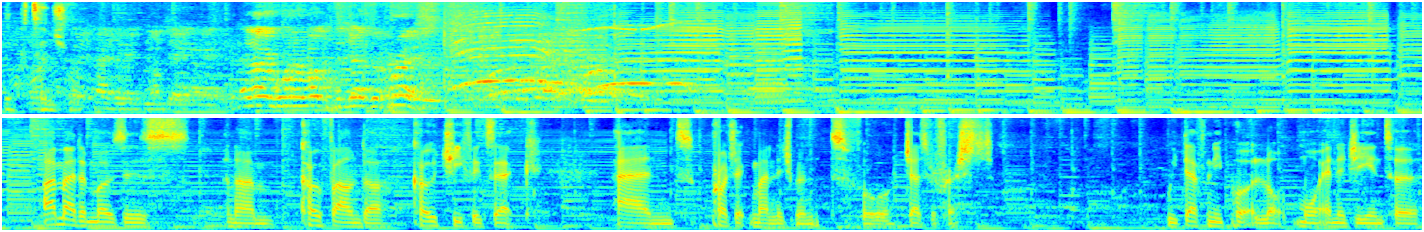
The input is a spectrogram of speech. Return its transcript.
the potential. Hello, everyone, and welcome to Jazz Refresh. I'm Adam Moses, and I'm co founder, co chief exec, and project management for Jazz Refreshed. We definitely put a lot more energy into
